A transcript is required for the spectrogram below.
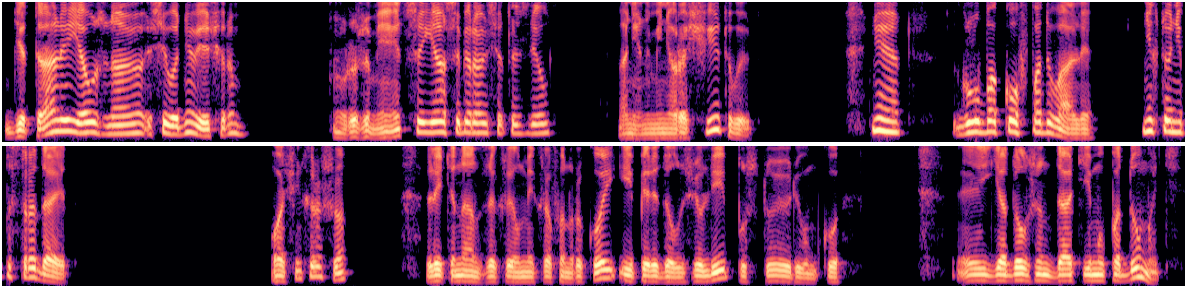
Детали я узнаю сегодня вечером. Ну, разумеется, я собираюсь это сделать. Они на меня рассчитывают. Нет, глубоко в подвале. Никто не пострадает. Очень хорошо. Лейтенант закрыл микрофон рукой и передал Жюли пустую рюмку. Я должен дать ему подумать.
